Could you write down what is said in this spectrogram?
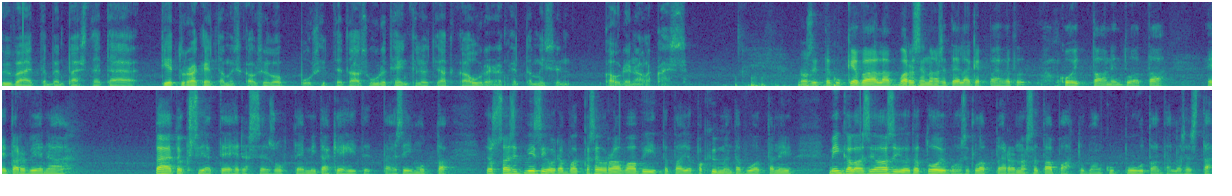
hyvä, että me päästään tämä tietty rakentamiskausi loppuun. Sitten taas uudet henkilöt jatkaa uuden rakentamisen kauden alkaessa. No sitten kun keväällä varsinaiset eläkepäivät koittaa, niin tuota, ei tarvitse enää päätöksiä tehdä sen suhteen, mitä kehitettäisiin, mutta jos saisit visioida vaikka seuraavaa viittä tai jopa kymmentä vuotta, niin minkälaisia asioita toivoisit Lappeenrannassa tapahtumaan, kun puhutaan tällaisesta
